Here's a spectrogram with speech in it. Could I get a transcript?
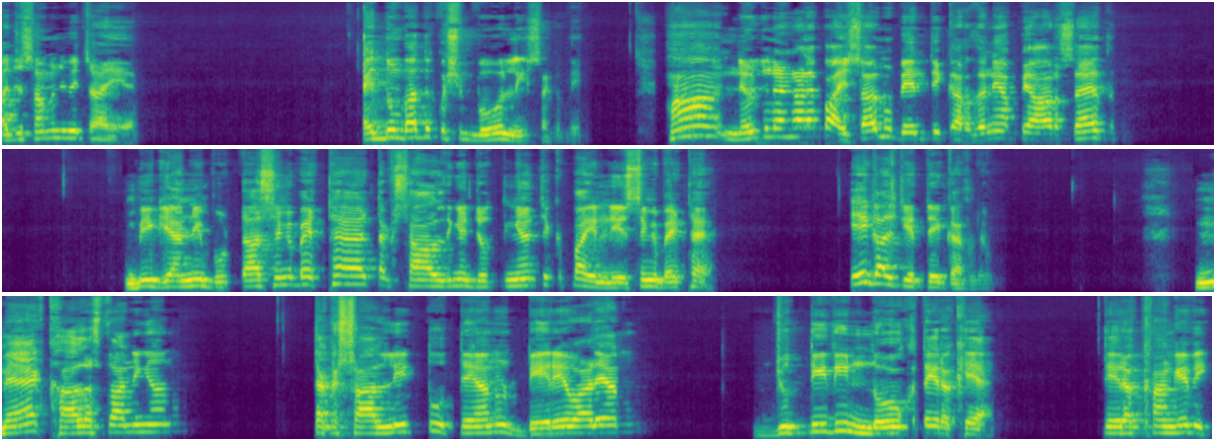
ਅੱਜ ਸਮਝ ਵਿੱਚ ਆਏ ਹੈ। ਇਦੋਂ ਵੱਧ ਕੁਝ ਬੋਲ ਨਹੀਂ ਸਕਦੇ। ਹਾਂ, ਨਿਊਜ਼ੀਲੈਂਡ ਵਾਲੇ ਭਾਈ ਸਾਹਿਬ ਨੂੰ ਬੇਨਤੀ ਕਰ ਦਿੰਦੇ ਆ ਪਿਆਰ ਸਹਿਤ ਵੀ ਗਿਆਨੀ ਬੂਟਾ ਸਿੰਘ ਬੈਠਾ ਹੈ, ਟਕਸਾਲ ਦੀਆਂ ਜੁੱਤੀਆਂ 'ਚ ਇੱਕ ਭਾਈ ਨੀਤ ਸਿੰਘ ਬੈਠਾ ਹੈ। ਇਹ ਗੱਲ ਚੇਤੇ ਕਰ ਲਿਓ। ਮੈਂ ਖਾਲਸਤਾਨੀਆਂ ਨੂੰ, ਟਕਸਾਲੀ ਧੂਤਿਆਂ ਨੂੰ, ਡੇਰੇ ਵਾਲਿਆਂ ਨੂੰ ਜੁੱਤੀ ਦੀ ਨੋਕ ਤੇ ਰੱਖਿਆ ਤੇ ਰੱਖਾਂਗੇ ਵੀ।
